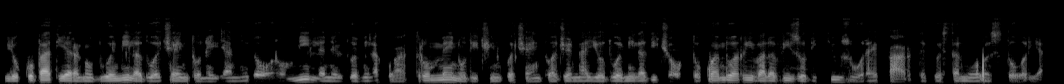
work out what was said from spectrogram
Gli occupati erano 2.200 negli anni d'oro, 1.000 nel 2004, meno di 500 a gennaio 2018, quando arriva l'avviso di chiusura e parte questa nuova storia,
